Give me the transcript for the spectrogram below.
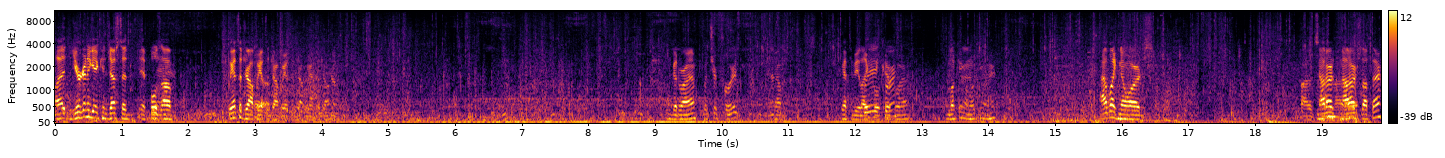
Uh, you're gonna get congested. It pulls Yeah. up. We have to drop, we have to drop, we have to drop, we have to drop. I'm good where I am. What's your floors? Yep. We have to be like Where full you, careful here. I'm looking, I'm looking right here. I have like no wards. Five, Not our, not our stuff there.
